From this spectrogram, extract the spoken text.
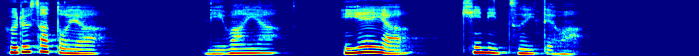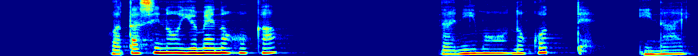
ふるさとや庭や家や木については、私の夢のほか、何も残っていない。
